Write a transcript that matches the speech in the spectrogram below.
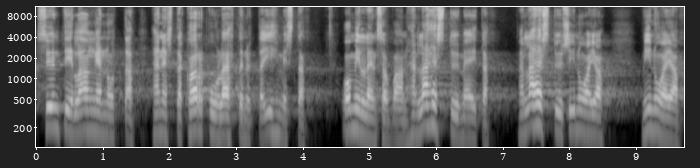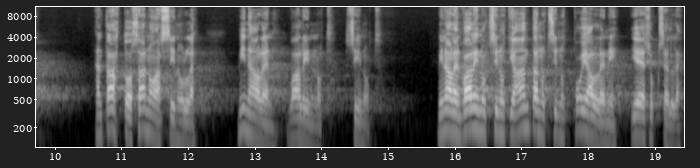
syntiin langennutta, hänestä karkuun lähtenyttä ihmistä omillensa, vaan hän lähestyy meitä. Hän lähestyy sinua ja minua ja hän tahtoo sanoa sinulle, minä olen valinnut sinut. Minä olen valinnut sinut ja antanut sinut pojalleni Jeesukselle.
